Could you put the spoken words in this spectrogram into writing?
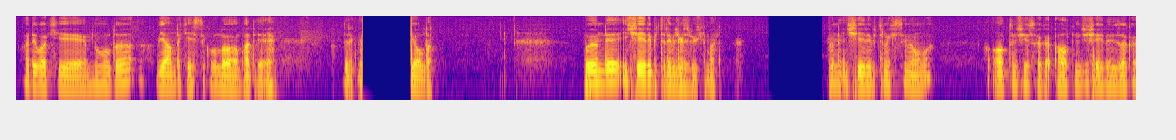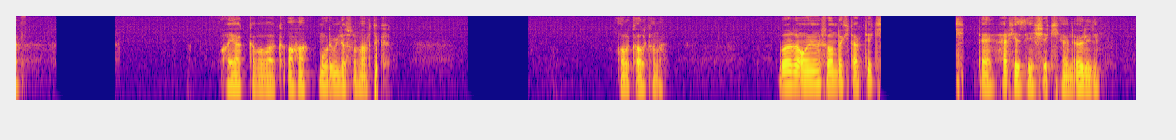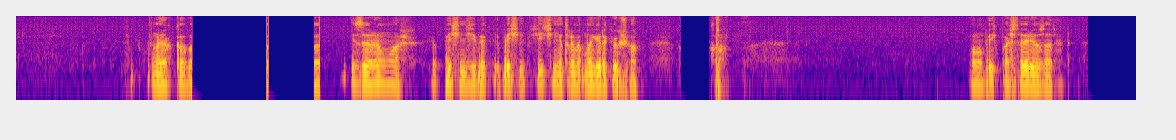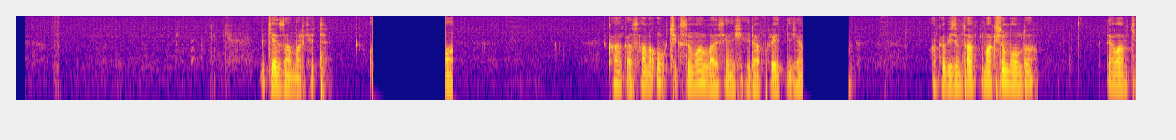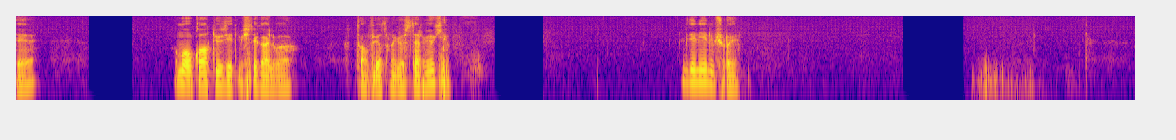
Hadi bakayım. Ne oldu? Bir anda kestik oğlum. Hadi. Direkt iyi oldu. Bu bölümde ilk şehri bitirebiliriz büyük ihtimal. Ben şehri bitirmek istemiyorum ama. Altıncı aga. Altıncı şeydeyiz aga. Ayakkabı bak. Aha. Murmilosun artık. Al kalkanı. Bu arada oyunun sondaki taktik de herkes değişecek yani öyle diyeyim. Ayakkabı. Zırhım var. Beşinciyi bek beşinci için yatırım yapmaya gerek yok şu an. Onu bu ilk başta veriyor zaten. Bir kez daha market. Kanka sana ok çıksın vallahi seni şeyle upgrade diyeceğim. Kanka bizim tank maksimum oldu. Devam ki. Ama ok 670'te galiba. Tam fiyatını göstermiyor ki. Bir deneyelim şurayı.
